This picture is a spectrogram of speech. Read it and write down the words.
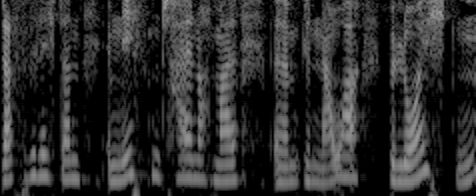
das will ich dann im nächsten Teil nochmal ähm, genauer beleuchten.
